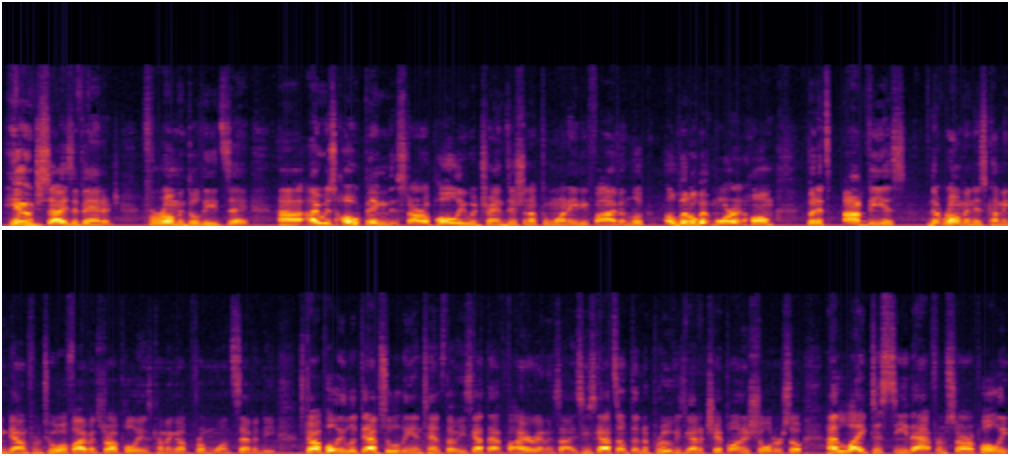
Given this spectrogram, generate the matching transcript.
huge size advantage for Roman Dolidze. Uh, I was hoping that Staropoli would transition up to 185 and look a little bit more at home, but it's obvious that Roman is coming down from 205 and Staropoli is coming up from 170. Staropoli looked absolutely intense though. He's got that fire in his eyes. He's got something to prove. He's got a chip on his shoulder. So I like to see that from Staropoli,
